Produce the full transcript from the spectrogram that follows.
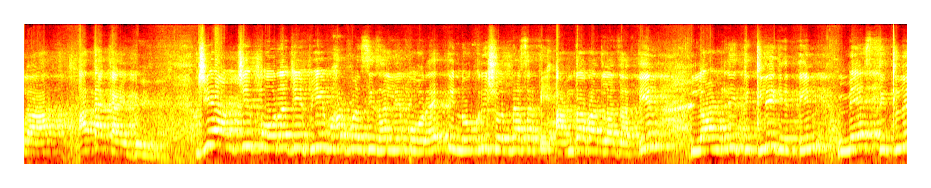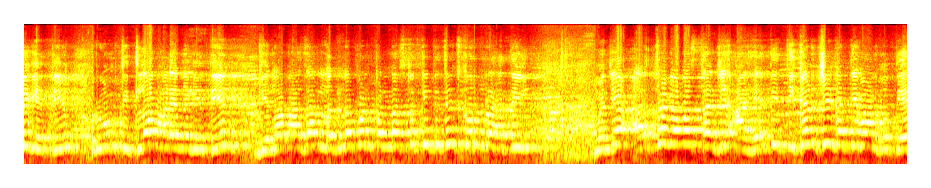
अहमदाबादला आता काय होईल? जी आमची पोरं जी फी फार्मसी झाली पोरं आहेत ती नोकरी शोधण्यासाठी अहमदाबादला जातील लॉन्ड्री तिथली घेतील मेस तिथली घेतील रूम तिथला भाड्याने घेतील गेला बाजार लग्न पण पन्नास टक्के तिथेच करून राहतील. म्हणजे अर्थव्यवस्था जी आहे ती तिकडची गतिमान होते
